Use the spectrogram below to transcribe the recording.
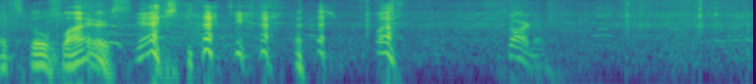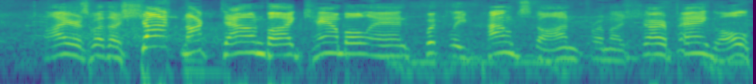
Let's go Flyers. Yes. Well, sort of. Flyers with a shot knocked down by Campbell and quickly pounced on from a sharp angle.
